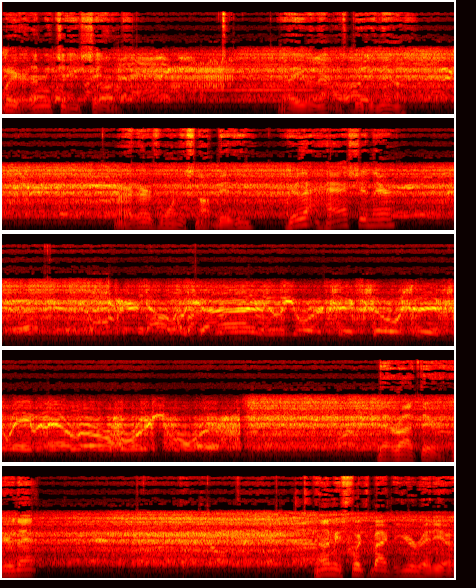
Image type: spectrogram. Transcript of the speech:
Weird, let me change channels. Not even that one's busy now. Alright, there's one that's not busy. Hear that hash in there? That right there. Hear that? Now let me switch back to your radio.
